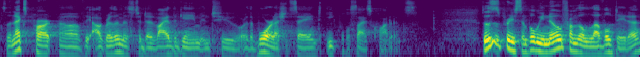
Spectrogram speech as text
So the next part of the algorithm is to divide the game into, or the board I should say, into equal size quadrants. So this is pretty simple. We know from the level data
